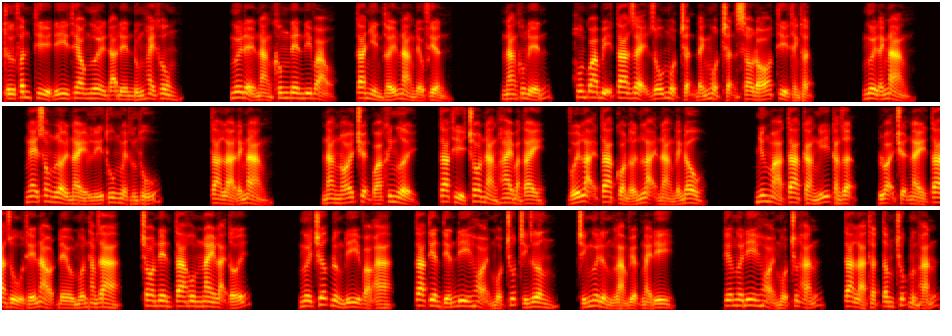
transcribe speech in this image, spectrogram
Từ phân thì đi theo ngươi đã đến đúng hay không? Ngươi để nàng không nên đi vào, ta nhìn thấy nàng đều phiền. Nàng không đến, hôm qua bị ta dạy dỗ một trận đánh một trận sau đó thì thành thật. Ngươi đánh nàng nghe xong lời này lý thu nguyệt hứng thú. Ta là đánh nàng. Nàng nói chuyện quá khinh người, ta thì cho nàng hai bàn tay, với lại ta còn ấn lại nàng đánh đâu. Nhưng mà ta càng nghĩ càng giận, loại chuyện này ta dù thế nào đều muốn tham gia, cho nên ta hôm nay lại tới. Ngươi trước đừng đi vào a ta tiên tiến đi hỏi một chút chính dương, chính ngươi đừng làm việc này đi. Kia ngươi đi hỏi một chút hắn, ta là thật tâm chúc mừng hắn.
